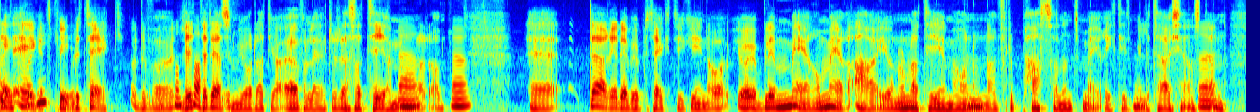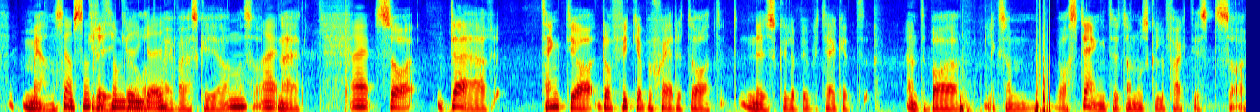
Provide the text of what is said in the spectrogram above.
Jag hade ett eget bibliotek och det var lite det som gjorde att jag överlevde dessa tio månader. Ja. Eh, där i det biblioteket gick in och jag blev mer och mer arg under de här tio månaderna för det passade inte mig riktigt militärtjänsten. Män som som skriker din åt grej. mig vad jag ska göra. Mm, så, nej. nej. Nej. så där tänkte jag, då fick jag beskedet då att nu skulle biblioteket inte bara liksom vara stängt utan de skulle faktiskt så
